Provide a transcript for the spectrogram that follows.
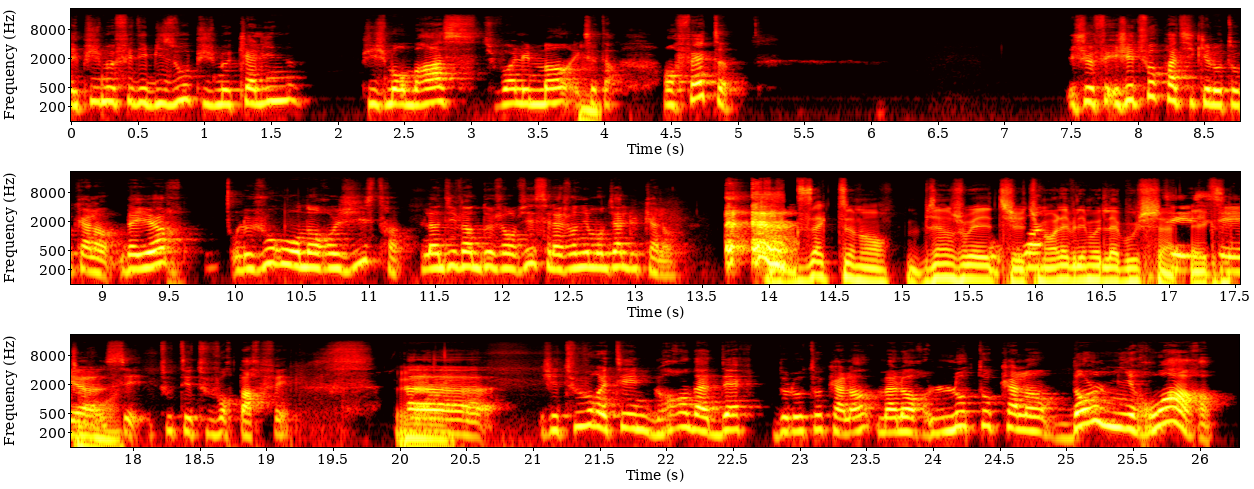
et puis je me fais des bisous, puis je me câline, puis je m'embrasse, tu vois, les mains, etc. Mm. En fait, j'ai toujours pratiqué l'autocâlin. D'ailleurs, le jour où on enregistre, lundi 22 janvier, c'est la journée mondiale du câlin. Exactement. Bien joué. Tu, m'enlèves les mots de la bouche. Euh, tout est toujours parfait. Euh, j'ai toujours été une grande adepte de l'autocalin, mais alors l'autocalin dans le miroir,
